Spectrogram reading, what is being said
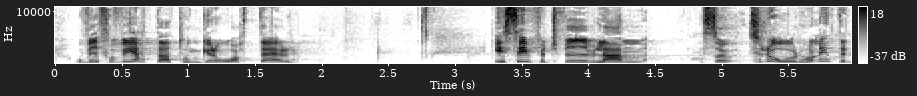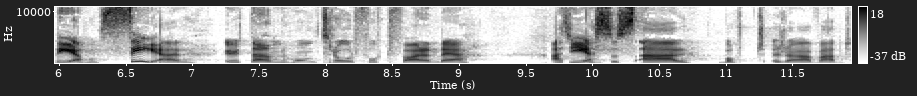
Och vi får veta att hon gråter. I sin förtvivlan så tror hon inte det hon ser, utan hon tror fortfarande att Jesus är bortrövad.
